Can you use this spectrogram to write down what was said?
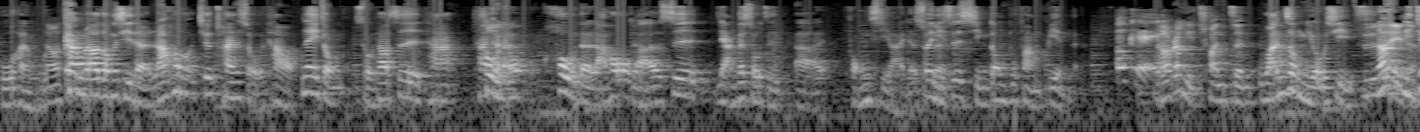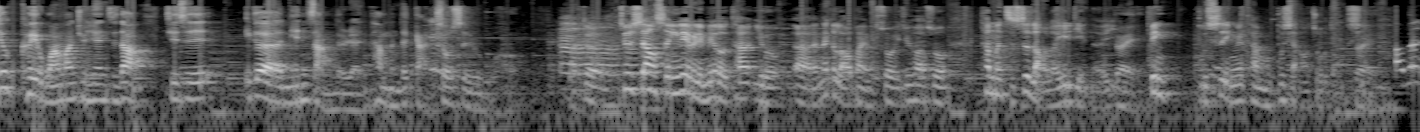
糊、很糊，然后看不到东西的。然后就穿手套，那种手套是它它可能厚的，然后呃是两个手指呃缝起来的，所以你是行动不方便的。OK，然后让你穿针，玩这种游戏之类，然后你就可以完完全全知道，其实一个年长的人他们的感受是如何。对，就像《声音猎人》里面有他有呃那个老板有说一句话说，他们只是老了一点而已，对并不是因为他们不想要做东西。，我们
